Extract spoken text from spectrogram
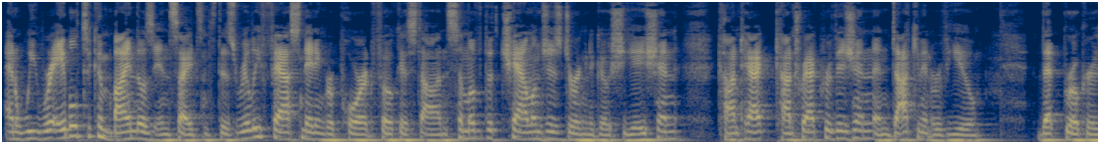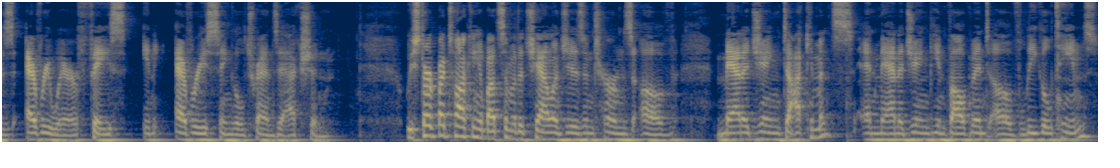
And we were able to combine those insights into this really fascinating report focused on some of the challenges during negotiation, contact, contract revision, and document review that brokers everywhere face in every single transaction. We start by talking about some of the challenges in terms of managing documents and managing the involvement of legal teams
